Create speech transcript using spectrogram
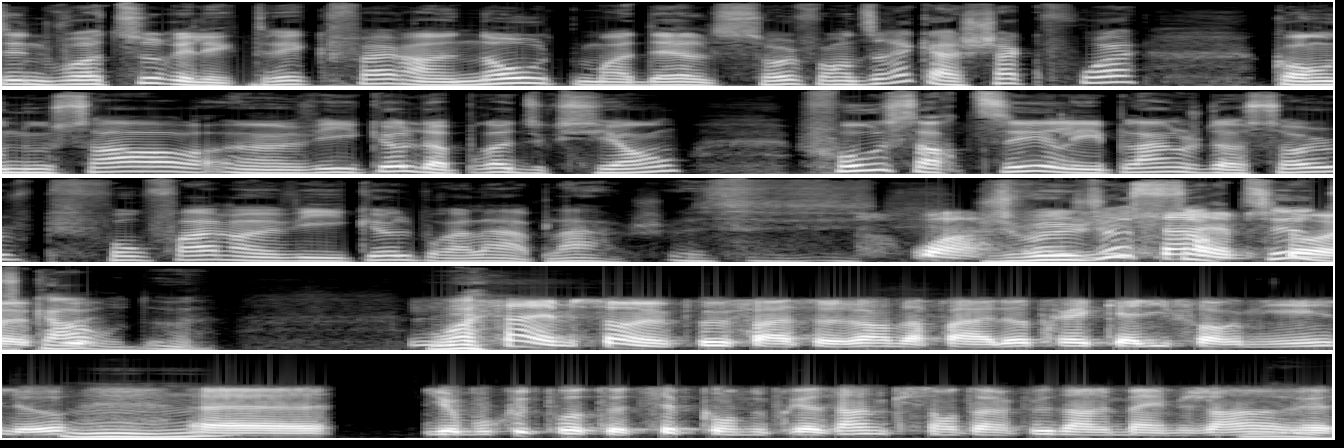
une voiture électrique, faire un autre modèle surf, on dirait qu'à chaque fois qu'on nous sort un véhicule de production, faut sortir les planches de surf, puis faut faire un véhicule pour aller à la plage. Ouais, Je veux juste sortir du peu. cadre. Ouais. Nissan aime ça un peu, faire ce genre d'affaires-là, très californien. Là. Mhm. Euh, il y a beaucoup de prototypes qu'on nous présente qui sont un peu dans le même genre. Mhm. Euh,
